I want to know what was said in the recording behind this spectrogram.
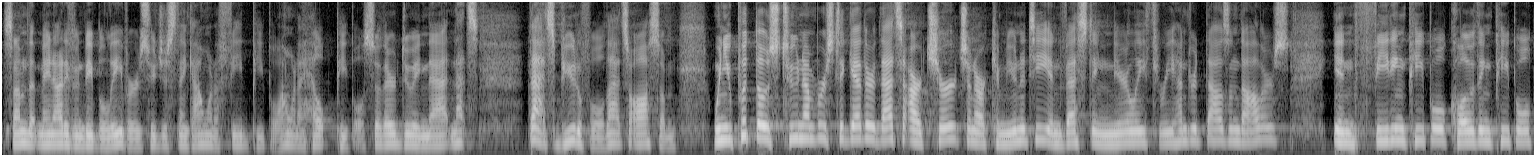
some that may not even be believers who just think I want to feed people, I want to help people. So they're doing that and that's that's beautiful. That's awesome. When you put those two numbers together, that's our church and our community investing nearly $300,000 in feeding people, clothing people,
